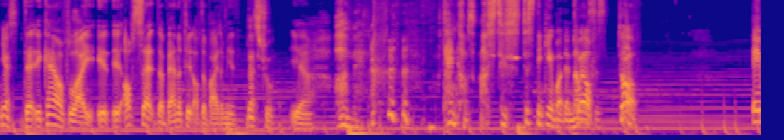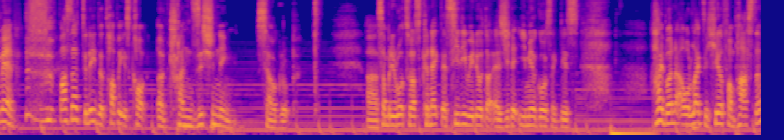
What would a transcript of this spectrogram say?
Yes, that it kind of like it, it offset the benefit of the vitamin. that's true. Yeah. Oh man. 10 cups. I was just, just thinking about that number. 12. 12. Amen. Pastor, today the topic is called a transitioning cell group. Uh, somebody wrote to us, connect at cityradio.sg. The email goes like this Hi, Bernard. I would like to hear from Pastor.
